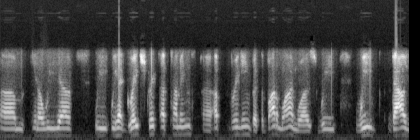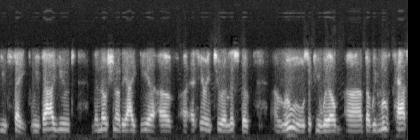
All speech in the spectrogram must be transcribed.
um, you know we uh, we we had great strict upcoming uh, upbringing, but the bottom line was we we valued faith. We valued the notion of the idea of uh, adhering to a list of uh, rules, if you will. Uh, but we moved past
